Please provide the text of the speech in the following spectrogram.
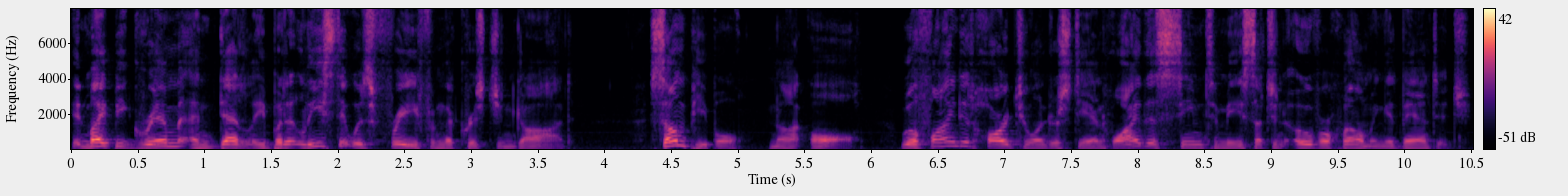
It might be grim and deadly, but at least it was free from the Christian God. Some people, not all, will find it hard to understand why this seemed to me such an overwhelming advantage.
